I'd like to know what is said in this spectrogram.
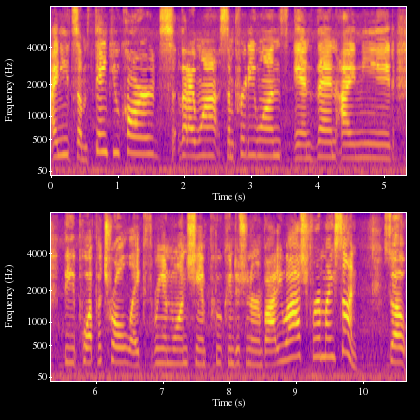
I need some thank you cards that I want, some pretty ones. And then I need the Paw Patrol like 3-in-1 shampoo, conditioner, and body wash for my son. So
